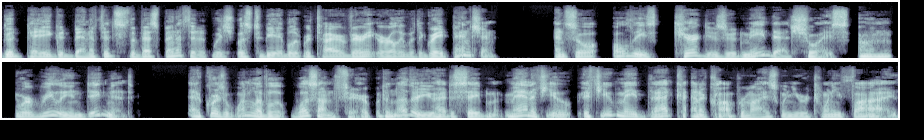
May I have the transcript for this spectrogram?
good pay, good benefits. The best benefit, which was to be able to retire very early with a great pension. And so all these characters who had made that choice um, were really indignant and of course, at one level, it was unfair, but another, you had to say, man, if you if you made that kind of compromise when you were 25,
